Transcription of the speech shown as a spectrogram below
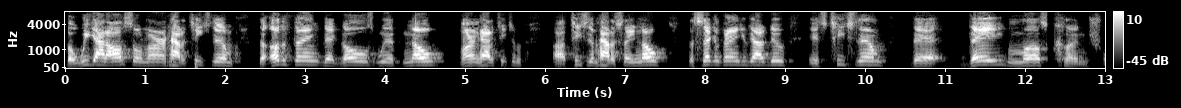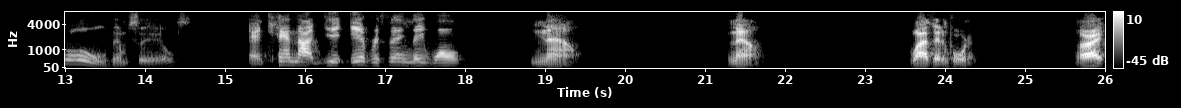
but we got to also learn how to teach them the other thing that goes with no. Learn how to teach them, uh, teach them how to say no. The second thing you got to do is teach them that they must control themselves and cannot get everything they want now. Now, why is that important? All right.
